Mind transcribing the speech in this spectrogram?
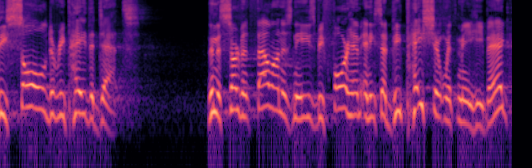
be sold to repay the debt. Then the servant fell on his knees before him and he said, Be patient with me, he begged,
